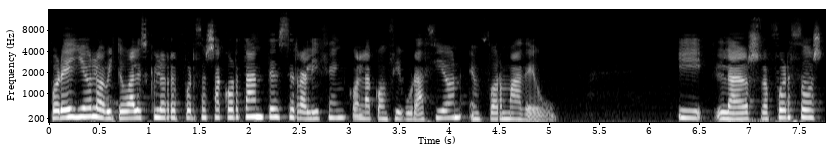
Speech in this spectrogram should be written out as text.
Por ello, lo habitual es que los refuerzos acortantes se realicen con la configuración en forma de U. Y los refuerzos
